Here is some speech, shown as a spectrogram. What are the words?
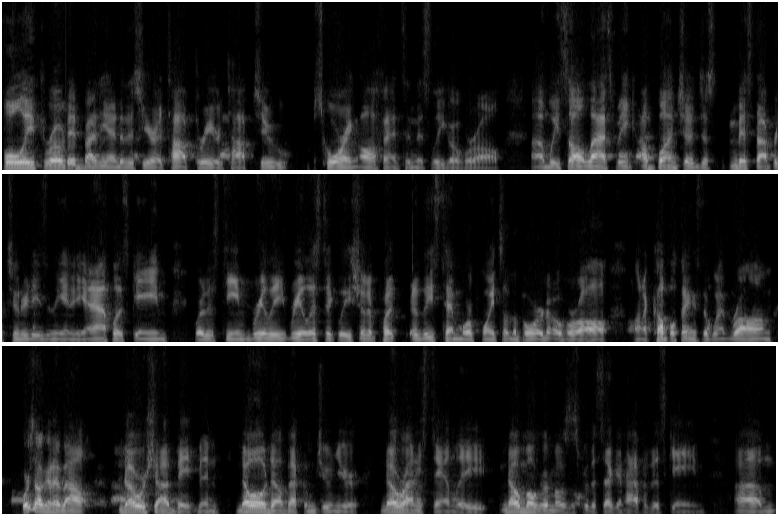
fully throated by the end of this year a top three or top two scoring offense in this league overall. Um, we saw last week a bunch of just missed opportunities in the Indianapolis game where this team really realistically should have put at least 10 more points on the board overall on a couple things that went wrong. We're talking about no Rashod Bateman, no Odell Beckham Jr., no Ronnie Stanley, no Morgan Moses for the second half of this game. Um,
